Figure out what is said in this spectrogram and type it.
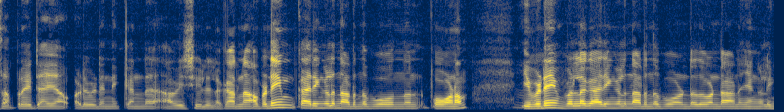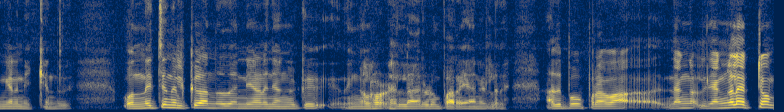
സെപ്പറേറ്റ് ആയി അവിടെ ഇവിടെ നിൽക്കേണ്ട ആവശ്യമില്ലല്ലോ. കാരണം അവിടെയും കാര്യങ്ങൾ നടന്നു പോകുന്ന പോകണം ഇവിടെയും ഇവിടെയുള്ള കാര്യങ്ങൾ നടന്നു പോകേണ്ടത് കൊണ്ടാണ് ഞങ്ങൾ ഇങ്ങനെ നിൽക്കുന്നത്. ഒന്നിച്ച് നിൽക്കുക എന്നത് തന്നെയാണ് ഞങ്ങൾക്ക് നിങ്ങളോട് എല്ലാവരോടും പറയാനുള്ളത്. അതിപ്പോൾ പ്രവാ ഞങ്ങൾ ഞങ്ങളേറ്റവും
